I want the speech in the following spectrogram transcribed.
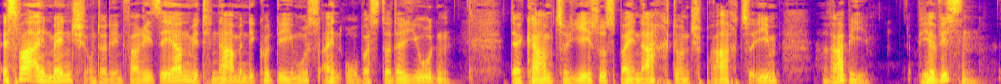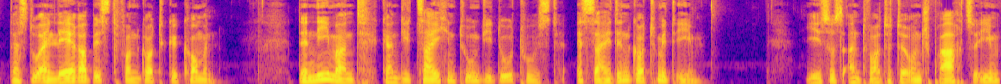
Es war ein Mensch unter den Pharisäern mit Namen Nikodemus, ein Oberster der Juden. Der kam zu Jesus bei Nacht und sprach zu ihm, Rabbi, wir wissen, dass du ein Lehrer bist von Gott gekommen. Denn niemand kann die Zeichen tun, die du tust, es sei denn Gott mit ihm. Jesus antwortete und sprach zu ihm,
